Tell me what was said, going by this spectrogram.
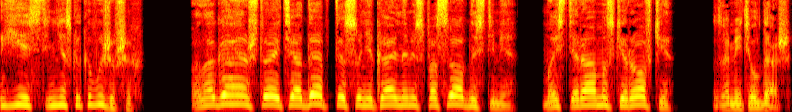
«Есть несколько выживших. «Полагаю, что эти адепты с уникальными способностями, мастера маскировки», — заметил Даш.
